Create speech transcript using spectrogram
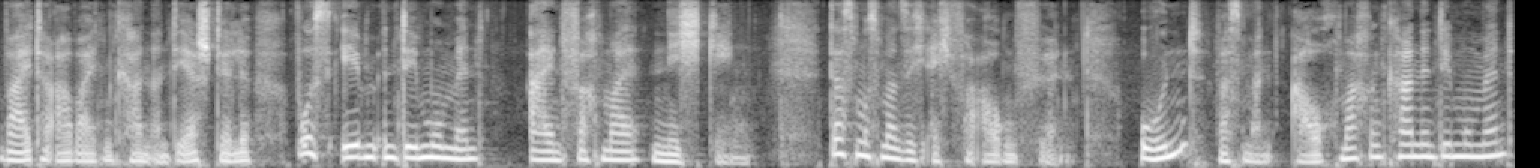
weiterarbeiten kann an der Stelle, wo es eben in dem Moment einfach mal nicht ging. Das muss man sich echt vor Augen führen. Und was man auch machen kann in dem Moment,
